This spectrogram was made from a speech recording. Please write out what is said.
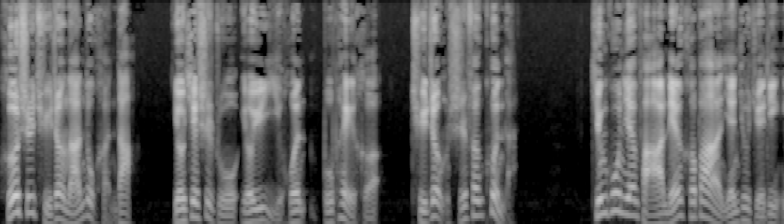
核实取证难度很大。有些事主由于已婚不配合，取证十分困难。经公检法联合办案研究决定，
